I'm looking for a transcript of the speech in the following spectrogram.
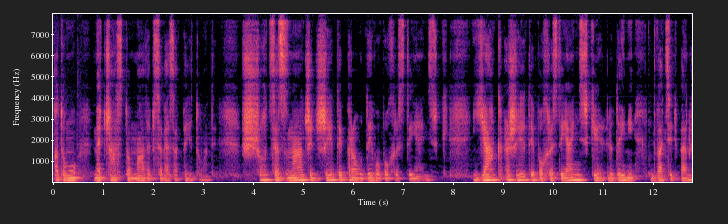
А тому ми часто мали б себе запитувати, що це значить жити правдиво по-християнськи, як жити по-християнськи людині 21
